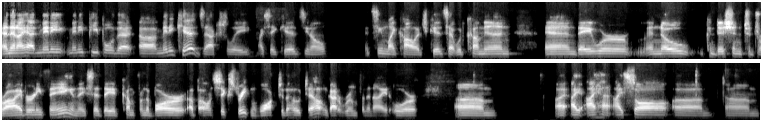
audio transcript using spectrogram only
and then I had many many people that uh, many kids actually. I say kids, you know, it seemed like college kids that would come in and they were in no condition to drive or anything and they said they had come from the bar up on sixth street and walked to the hotel and got a room for the night or um, I, I, I, ha- I saw um, um,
